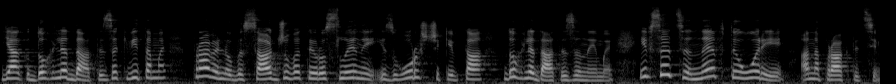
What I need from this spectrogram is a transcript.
як доглядати за квітами, правильно висаджувати рослини із горщиків та доглядати за ними. І все це не в теорії, а на практиці.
